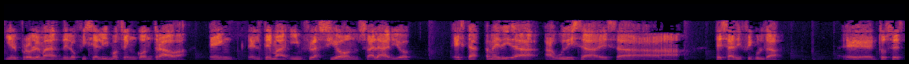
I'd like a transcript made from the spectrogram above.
y el problema del oficialismo se encontraba en el tema inflación, salario, esta medida agudiza esa, esa dificultad. Eh, entonces,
